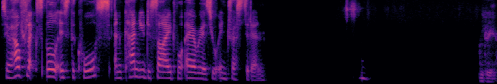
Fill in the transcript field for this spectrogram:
So how flexible is the course and can you decide what areas you're interested in? Andrea.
